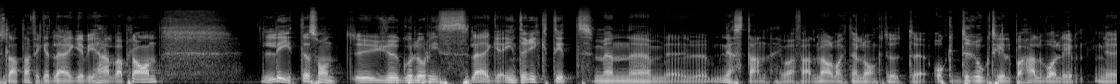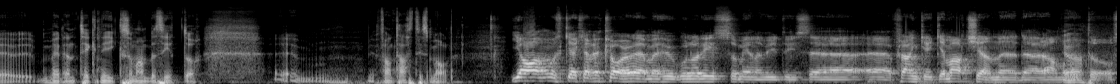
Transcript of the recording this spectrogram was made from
Zlatan fick ett läge vid halva plan. Lite sånt eh, Hugo Lloris-läge, inte riktigt men eh, nästan i alla fall. Målvakten långt ute och drog till på halvvolley eh, med den teknik som han besitter. Eh, fantastiskt mål. Ja, och ska jag kanske klara det med Hugo Lloris så menar vi givetvis eh, eh, Frankrike-matchen eh, där han var ja. ute och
